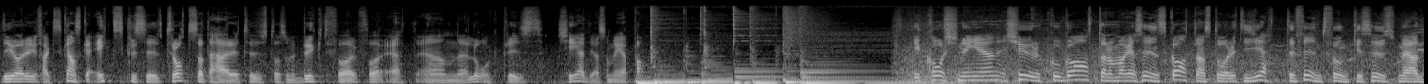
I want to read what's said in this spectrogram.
det gör det ju faktiskt ganska exklusivt trots att det här är ett hus som är byggt för, för ett, en lågpriskedja som EPA. I korsningen Kyrkogatan och Magasinsgatan står ett jättefint funkishus med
